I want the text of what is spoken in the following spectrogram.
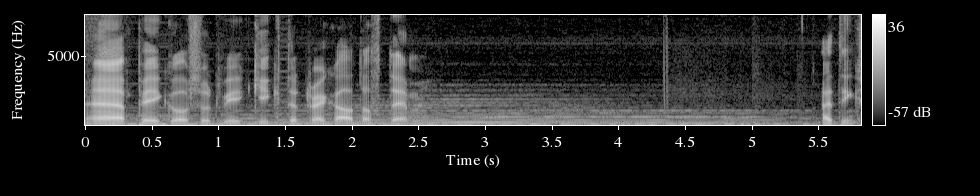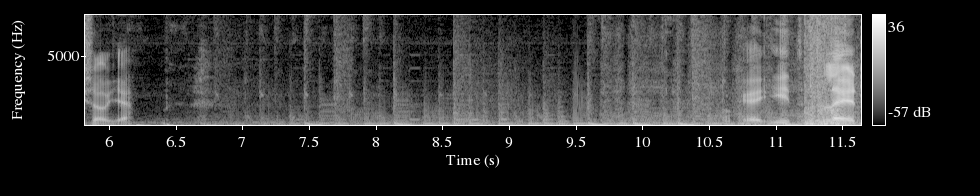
uh, Peiko, should we kick the drag out of them? I think so, yeah. Okay, eat lead.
